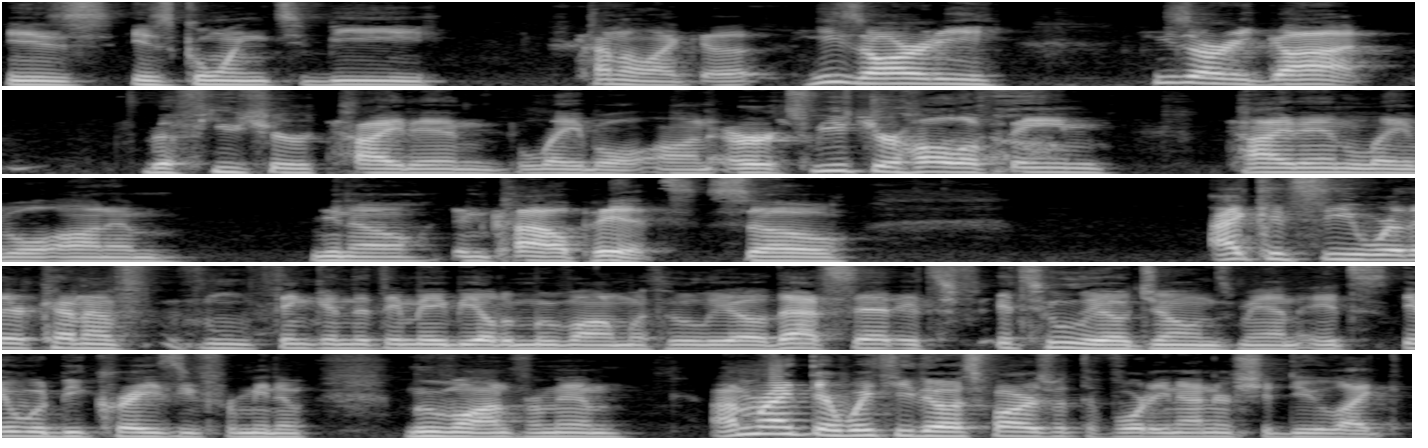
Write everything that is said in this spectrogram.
is is going to be kind of like a he's already he's already got the future tight end label on or future Hall of Fame tight end label on him, you know, in Kyle Pitts. So I could see where they're kind of thinking that they may be able to move on with Julio. That said, it's it's Julio Jones, man. It's it would be crazy for me to move on from him. I'm right there with you though as far as what the 49ers should do like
